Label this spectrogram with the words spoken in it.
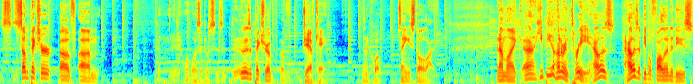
some picture of um, what was it? It was, it was, a, it was a picture of, of JFK and a quote saying he's still alive. And I'm like, uh, he'd be 103. How is how is it people fall into these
